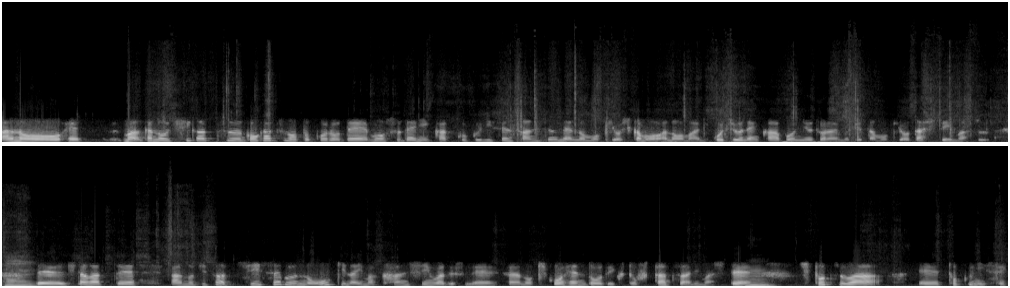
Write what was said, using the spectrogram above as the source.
あのえまあ、あの4月、5月のところでもうすでに各国2030年の目標、しかもあの、まあ、50年カーボンニュートラルに向けた目標を出しています。はい。でしたがってあの実は G7 の大きな今、関心はですねあの気候変動でいくと2つありまして、うん1つは、えー特に石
